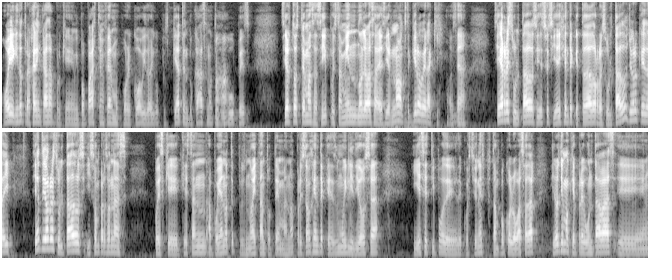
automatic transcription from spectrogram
Oye, quiero trabajar en casa porque mi papá está enfermo por el COVID o algo, pues quédate en tu casa, no te preocupes. Ciertos temas así, pues también no le vas a decir, no, te quiero ver aquí. O sea, si hay resultados y eso, si hay gente que te ha dado resultados, yo creo que es ahí. Si ya te dio resultados y son personas pues que, que, están apoyándote, pues no hay tanto tema, ¿no? Pero si son gente que es muy lidiosa y ese tipo de, cuestiones, pues tampoco lo vas a dar. Y lo último que preguntabas eh,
